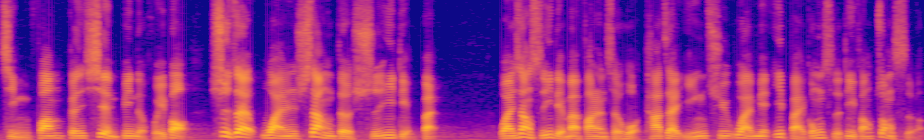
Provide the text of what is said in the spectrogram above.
警方跟宪兵的回报，是在晚上的十一点半，晚上十一点半发生车祸，他在营区外面一百公尺的地方撞死了。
